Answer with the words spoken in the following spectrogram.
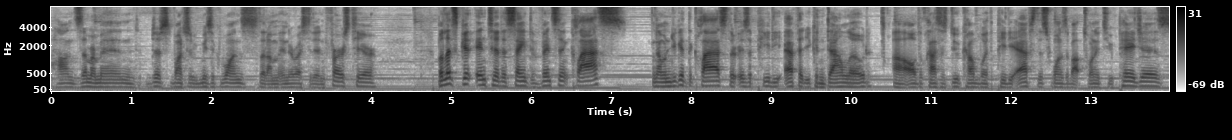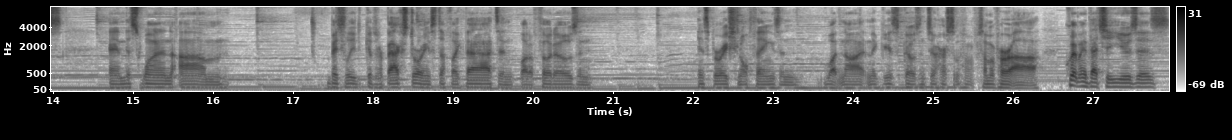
Hans Zimmerman, just a bunch of music ones that I'm interested in first here. But let's get into the St. Vincent class. Now, when you get the class, there is a PDF that you can download. Uh, all the classes do come with PDFs. This one's about 22 pages, and this one um, basically gives her backstory and stuff like that, and a lot of photos and inspirational things and whatnot. And it just goes into her some, some of her uh, equipment that she uses.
